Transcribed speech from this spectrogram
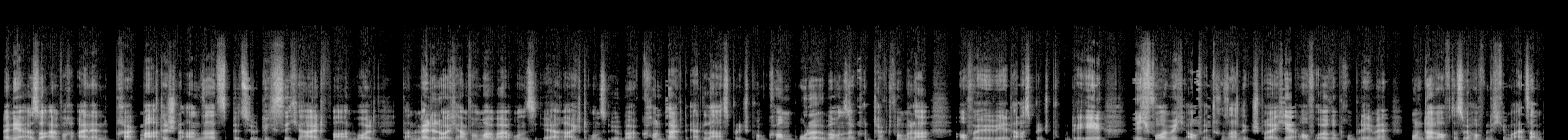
Wenn ihr also einfach einen pragmatischen Ansatz bezüglich Sicherheit fahren wollt, dann meldet euch einfach mal bei uns. Ihr erreicht uns über contact@lastbridge.com oder über unser Kontaktformular auf www.lastbridge.de. Ich freue mich auf interessante Gespräche, auf eure Probleme und darauf, dass wir hoffentlich gemeinsam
